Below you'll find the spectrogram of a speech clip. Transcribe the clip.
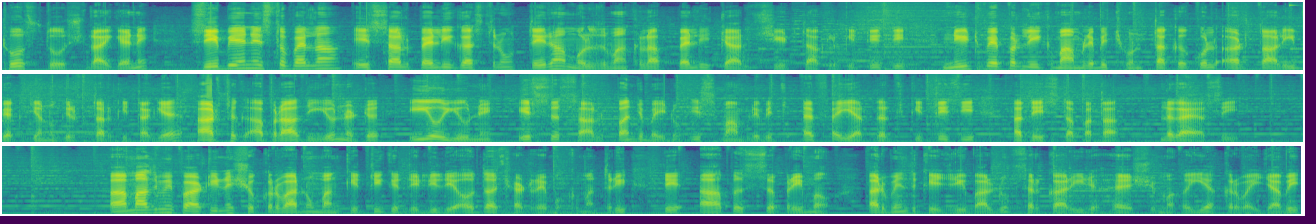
ਠੋਸ ਦੋਸ਼ ਲਾਏ ਗਏ ਨੇ। ਸੀਬੀਆਈ ਨੇ ਇਸ ਤੋਂ ਪਹਿਲਾਂ ਇਸ ਸਾਲ 1 ਅਗਸਤ ਨੂੰ 13 ਮੁਲਜ਼ਮਾਂ ਖਿਲਾਫ ਪਹਿਲੀ ਚਾਰਜ ਸ਼ੀਟ ਦਾਖਲ ਕੀਤੀ ਸੀ। ਨੀਟ ਪੇਪਰ ਲੀਕ ਮਾਮਲੇ ਵਿੱਚ ਹੁਣ ਤੱਕ ਕੁੱਲ 48 ਵਿਅਕਤੀਆਂ ਨੂੰ ਗ੍ਰਿਫਤਾਰ ਕੀਤਾ ਗਿਆ ਹੈ। ਆਰਥਿਕ ਅਪਰਾਧ ਯੂਨਿਟ EOU ਨੇ ਇਸ ਸਾਲ 5 ਮਈ ਨੂੰ ਇਸ ਮਾਮਲੇ ਵਿੱਚ ਐਫਆਈਆਰ ਦਰਜ ਕੀਤੀ ਸੀ ਅਤੇ ਇਸ ਦਾ ਪਤਾ ਲਗਾਇਆ ਸੀ। ਆਮ ਆਦਮੀ ਪਾਰਟੀ ਨੇ ਸ਼ੁੱਕਰਵਾਰ ਨੂੰ ਮੰਗ ਕੀਤੀ ਕਿ ਦਿੱਲੀ ਦੇ ਅਹੁਦਾ ਛੱਡ ਰਹੇ ਮੁੱਖ ਮੰਤਰੀ ਤੇ ਆਪ ਸੁਪਰੀਮੋ ਅਰਵਿੰਦ ਕੇਜਰੀਵਾਲ ਨੂੰ ਸਰਕਾਰੀ ਰਿਹਾਇਸ਼ ਮੁਹੱਈਆ ਕਰਵਾਈ ਜਾਵੇ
